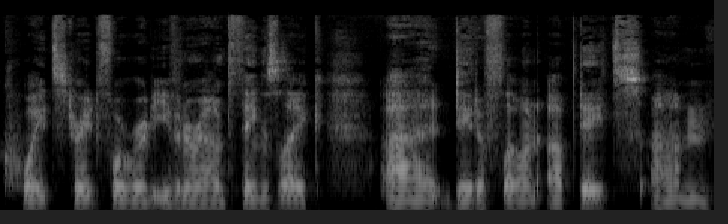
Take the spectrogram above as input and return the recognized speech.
quite straightforward, even around things like uh, data flow and updates. Um,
